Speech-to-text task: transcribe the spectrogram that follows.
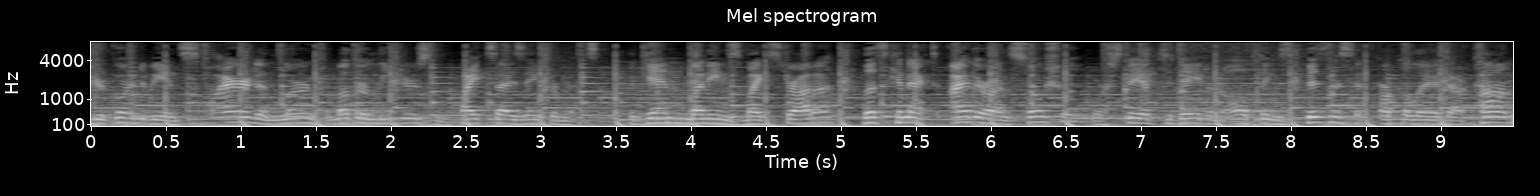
you're going to be inspired and learn from other leaders in bite sized increments. Again, my name is Mike Strada. Let's connect either on social or stay up to date on all things business at arcalea.com.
